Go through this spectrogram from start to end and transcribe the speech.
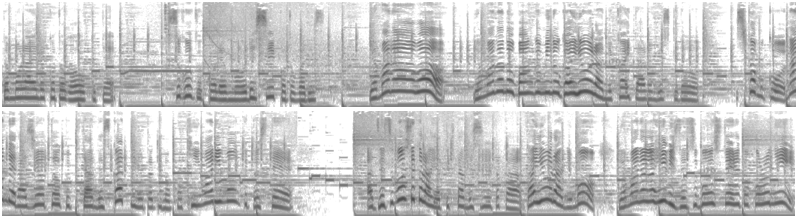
てもらえることが多くてすごくこれも嬉しい言葉です。山田は山田の番組の概要欄に書いてあるんですけどしかもこうなんでラジオトーク来たんですかっていう時のこう決まり文句としてあ絶望してからやってきたんですとか概要欄にも山田が日々絶望しているところに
